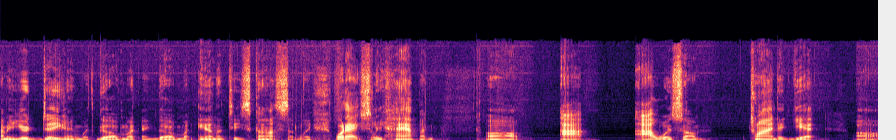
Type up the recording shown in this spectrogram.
I mean, you're dealing with government and government entities constantly. What actually happened, uh, I, I was um, trying to get uh,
